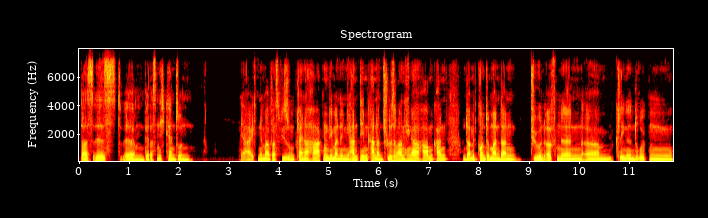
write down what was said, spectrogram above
Das ist, ähm, wer das nicht kennt, so ein, ja, ich nehme mal was wie so ein kleiner Haken, den man in die Hand nehmen kann, einen Schlüsselanhänger haben kann. Und damit konnte man dann Türen öffnen, ähm, Klingeln drücken,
